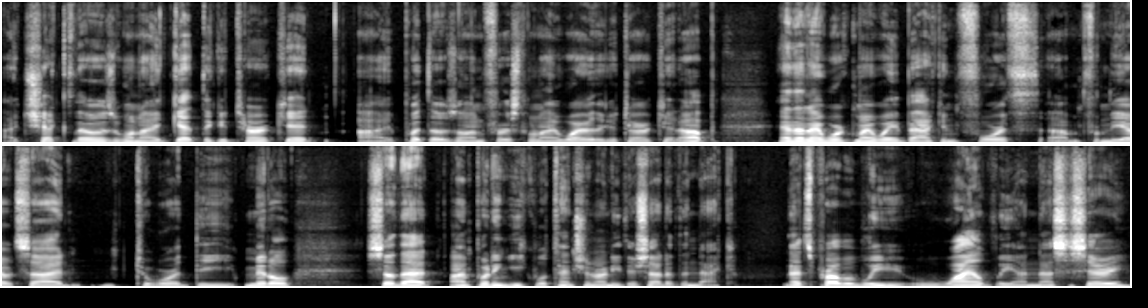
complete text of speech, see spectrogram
I check those when I get the guitar kit. I put those on first when I wire the guitar kit up, and then I work my way back and forth um, from the outside toward the middle so that I'm putting equal tension on either side of the neck. That's probably wildly unnecessary.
